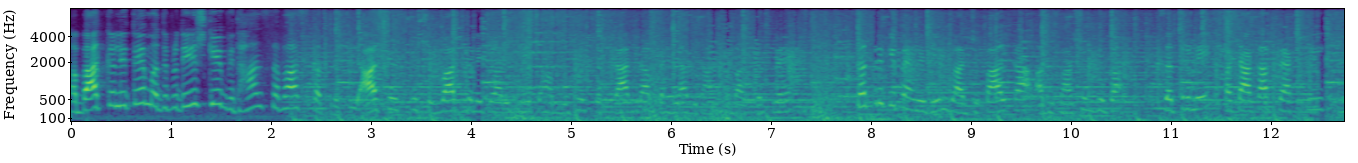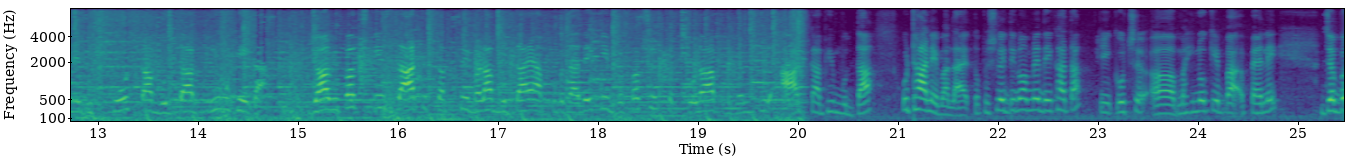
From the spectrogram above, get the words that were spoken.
अब बात कर लेते हैं मध्य प्रदेश के विधानसभा सत्र की। आज से इसकी शुरुआत होने जा रही है जहाँ मोहन सरकार का पहला विधानसभा सत्र है। सत्र के पहले दिन राज्यपाल का अभिभाषण होगा। सत्र में पटाखा फैक्ट्री में विस्फोट का मुद्दा भी उठेगा। जहाँ विपक्ष के साथ सबसे बड़ा मुद्दा है। आपको बता दें कि विपक्ष सतपुड़ा भवन की आग का भी मुद्दा उठाने वाला है। तो पिछले दिनों हमने देखा था कि कुछ अ, महीनों के पहले जब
